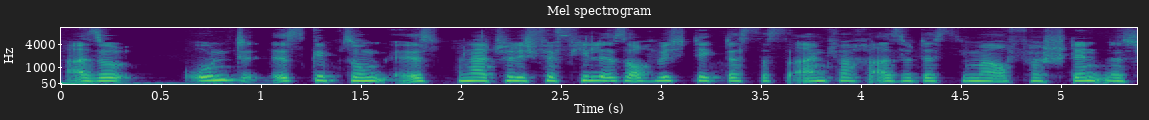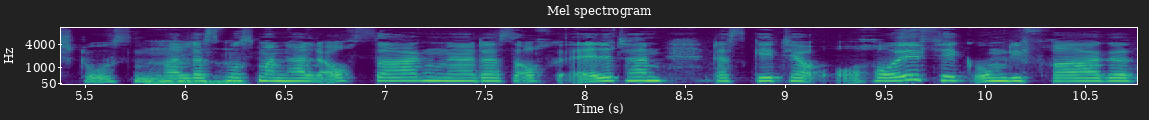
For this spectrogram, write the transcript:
also und es gibt so, es natürlich für viele ist auch wichtig, dass das einfach, also dass die mal auf Verständnis stoßen, weil das mhm. muss man halt auch sagen, ne, dass auch Eltern, das geht ja häufig um die Frage,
